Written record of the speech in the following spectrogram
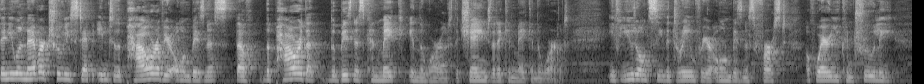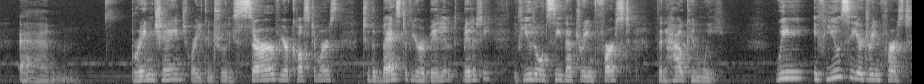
then you will never truly step into the power of your own business, the, the power that the business can make in the world, the change that it can make in the world. If you don't see the dream for your own business first, of where you can truly um, bring change, where you can truly serve your customers to the best of your ability, if you don't see that dream first, then how can we? We, if you see your dream first,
